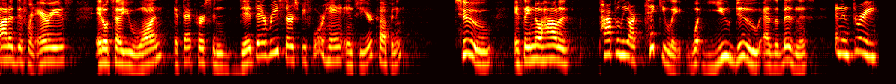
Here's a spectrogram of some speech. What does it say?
lot of different areas. It'll tell you one, if that person did their research beforehand into your company. Two, if they know how to properly articulate what you do as a business. And then three,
